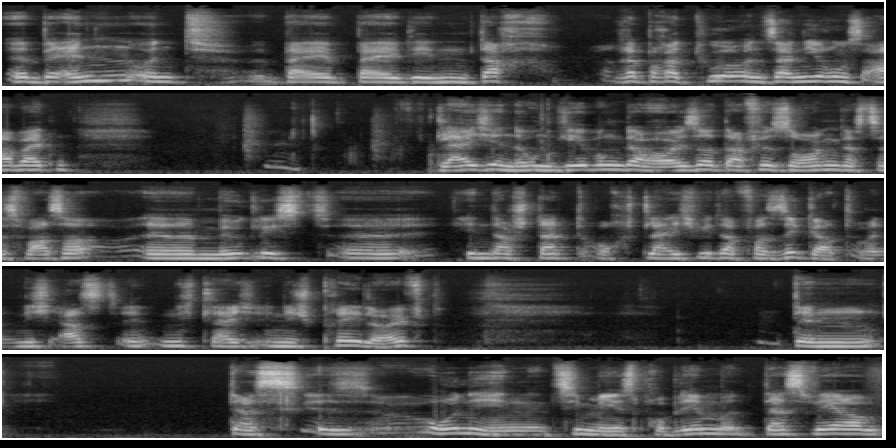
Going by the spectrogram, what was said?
äh, beenden und bei, bei den Dachreparatur- und Sanierungsarbeiten gleich in der Umgebung der Häuser dafür sorgen, dass das Wasser äh, möglichst äh, in der Stadt auch gleich wieder versickert und nicht erst in, nicht gleich in die Spree läuft. Denn das ist ohnehin ein ziemliches Problem. Das wäre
